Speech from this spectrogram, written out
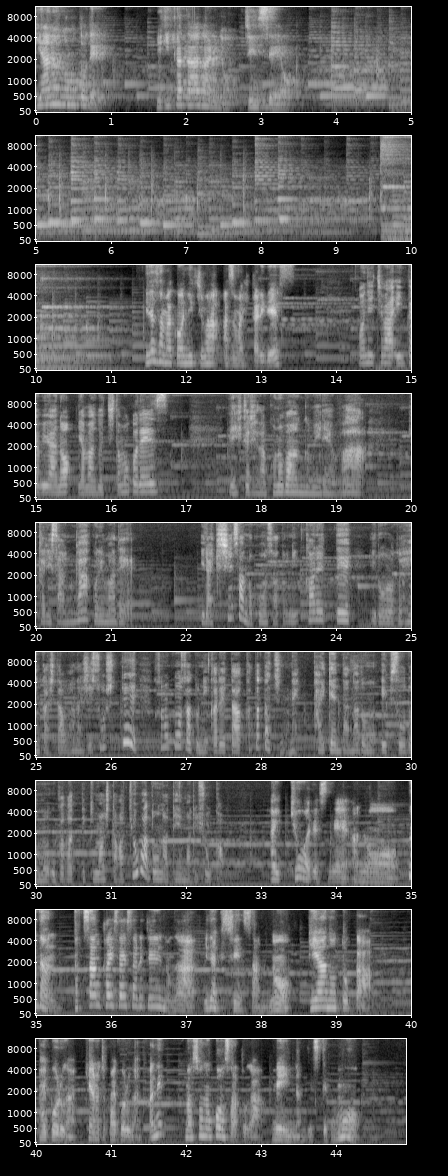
ピアノの音で右肩上がりの人生を。皆様こんにちは。東ひかりです。こんにちは、インタビュアーの山口智子です。えー、ひかりさん、この番組では、ひかりさんがこれまで、イラキシンさんのコンサートに行かれて、いろいろと変化したお話、そして、そのコンサートに行かれた方たちのね、体験談なども、エピソードも伺ってきましたが、今日はどんなテーマでしょうか？はい、今日はですね、あの、普段たくさん開催されているのが、井崎慎さんのピアノとか、パイプオルガン、ピアノとパイプオルガンとかね、まあそのコンサートがメインなんですけども、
